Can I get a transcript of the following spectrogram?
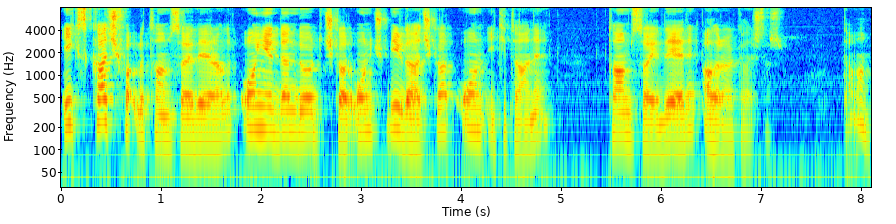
x kaç farklı tam sayı değer alır? 17'den 4'ü çıkar. 13 bir daha çıkar. 12 tane tam sayı değeri alır arkadaşlar. Tamam.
